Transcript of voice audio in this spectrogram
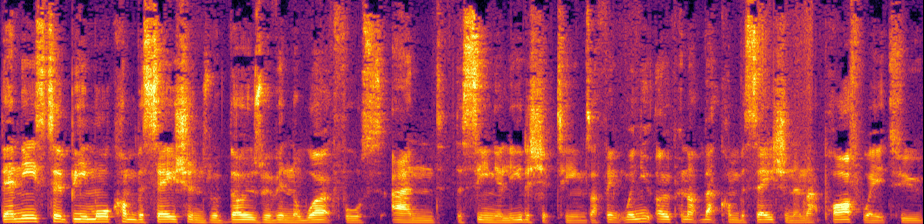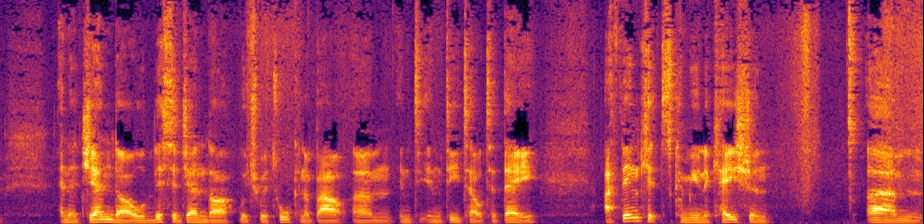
there needs to be more conversations with those within the workforce and the senior leadership teams. I think when you open up that conversation and that pathway to an agenda or this agenda, which we're talking about um, in, in detail today, I think it's communication, um,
